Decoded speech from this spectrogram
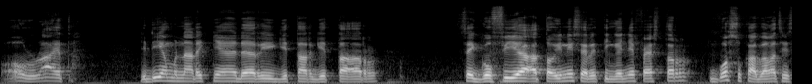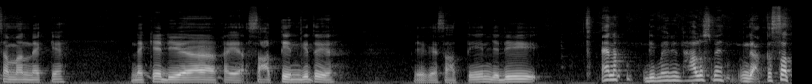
Alright. Jadi yang menariknya dari gitar-gitar Segovia atau ini seri tingginya Fester, gue suka banget sih sama necknya. Necknya dia kayak satin gitu ya. Dia kayak satin, jadi enak dimainin halus men, nggak keset.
